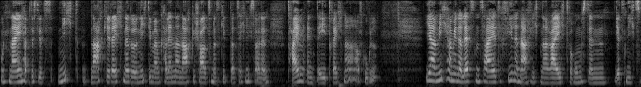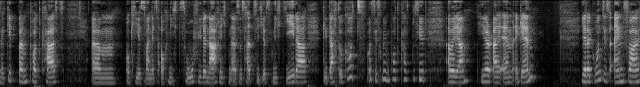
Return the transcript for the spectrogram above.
Und nein, ich habe das jetzt nicht nachgerechnet oder nicht in meinem Kalender nachgeschaut, sondern es gibt tatsächlich so einen Time-and-Date-Rechner auf Google. Ja, mich haben in der letzten Zeit viele Nachrichten erreicht, warum es denn jetzt nichts mehr gibt beim Podcast. Ähm, okay, es waren jetzt auch nicht so viele Nachrichten, also es hat sich jetzt nicht jeder gedacht, oh Gott, was ist mit dem Podcast passiert? Aber ja, here I am again. Ja, der Grund ist einfach,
